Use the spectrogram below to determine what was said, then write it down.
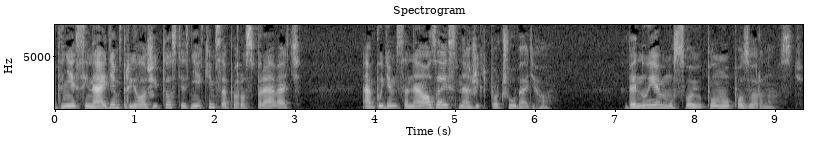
Dnes si nájdem príležitosť s niekým sa porozprávať a budem sa naozaj snažiť počúvať ho. Venujem mu svoju plnú pozornosť.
